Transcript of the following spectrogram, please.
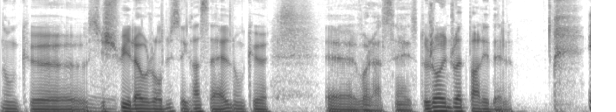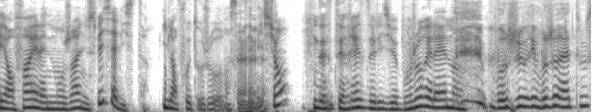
Donc, euh, si je suis là aujourd'hui, c'est grâce à elle. Donc, voilà, c'est toujours une joie de parler d'elle. Et enfin, Hélène Mongin, une spécialiste. Il en faut toujours dans cette émission de Thérèse de Lisieux. Bonjour Hélène. Bonjour et bonjour à tous.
